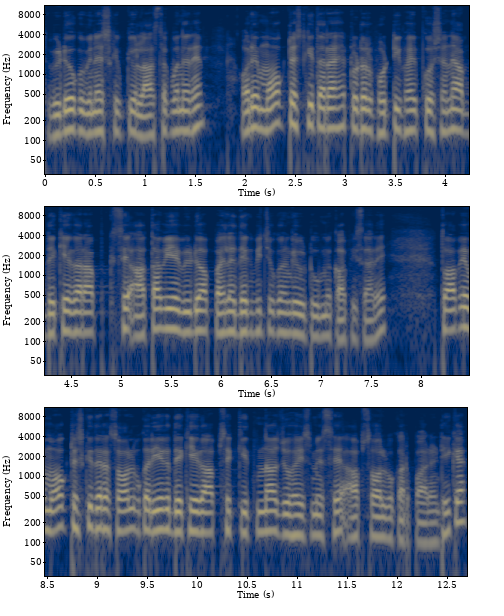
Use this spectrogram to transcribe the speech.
तो वीडियो को बिना स्किप किए लास्ट तक बने रहें। और ये मॉक टेस्ट की तरह है, टोटल फोर्टी फाइव क्वेश्चन है। आप देखिए, अगर आपसे आता भी है वीडियो, आप पहले देख भी चुके होंगे, यूट्यूब में काफ़ी सारे। तो आप ये मॉक टेस्ट की तरह सॉल्व करिएगा, देखिएगा आपसे कितना जो है इसमें से आप सॉल्व कर पा रहे हैं, ठीक है?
